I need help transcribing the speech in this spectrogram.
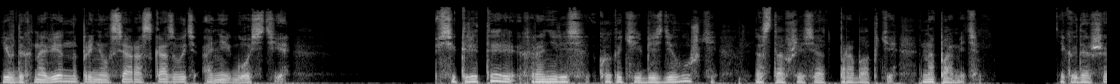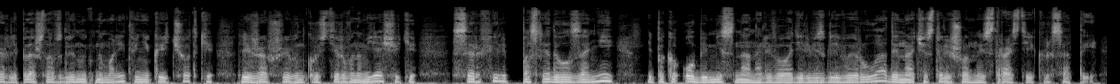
и вдохновенно принялся рассказывать о ней гостье. В секретере хранились кое-какие безделушки, оставшиеся от прабабки, на память. И когда Шерли подошла взглянуть на молитвенник и четки, лежавшие в инкрустированном ящике, сэр Филипп последовал за ней, и пока обе мисс Наннели выводили визгливые рулады, начисто лишенные страсти и красоты —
